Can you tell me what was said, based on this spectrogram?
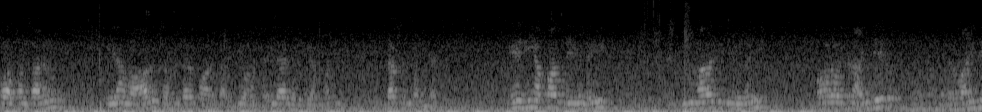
ਉਹ ਆਪਾਂ ਸਾਰਿਆਂ ਨੂੰ 13 ਵਾਰ ਚੌਬੀ ਸਾਹਿਬ ਪਾਠ ਕਰਕੇ ਆਉਣਾ ਚਾਹੀਦਾ ਹੈ, ਜਦੋਂ ਵੀ ਆਪਾਂ ਦਰਸ਼ਨ ਕਰਨ ਜਾਈਏ। ਇਹ ਨਹੀਂ ਆਪਾਂ ਦੇਖ ਲਈ, ਗੁਰੂ ਮਹਾਰਾਜ ਦੀ ਦੇਖ ਲਈ ਔਰ ਚੜਾਈ ਦੇਵ ਦਰਬਾਰੀ ਦੇ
